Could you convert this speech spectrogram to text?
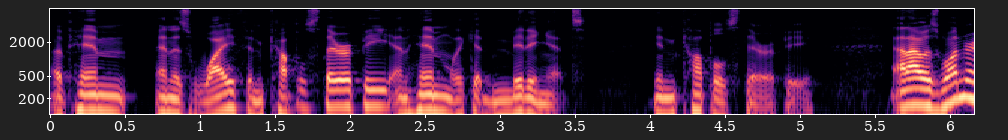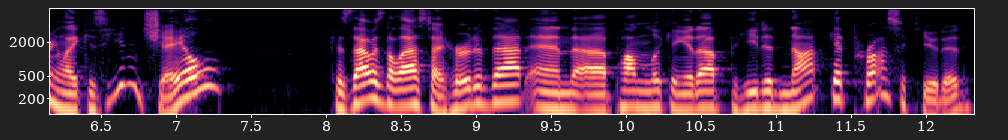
of him and his wife in couples therapy and him like admitting it in couples therapy. And I was wondering, like, is he in jail? Because that was the last I heard of that. And uh, upon looking it up, he did not get prosecuted.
